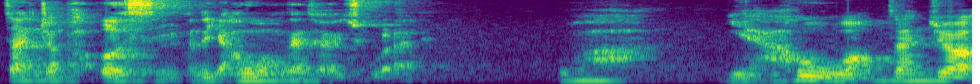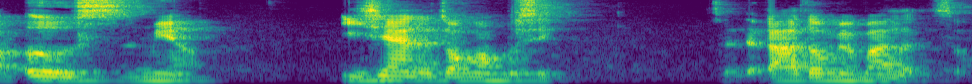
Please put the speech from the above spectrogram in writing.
这样你就要跑二十秒，那雅虎网站才会出来。哇，雅虎网站就要二十秒，以现在的状况不行，真的，大家都没有办法忍受。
